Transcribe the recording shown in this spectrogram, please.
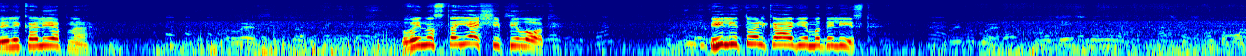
Великолепно. Вы настоящий пилот? Или только авиамоделист? Мо-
